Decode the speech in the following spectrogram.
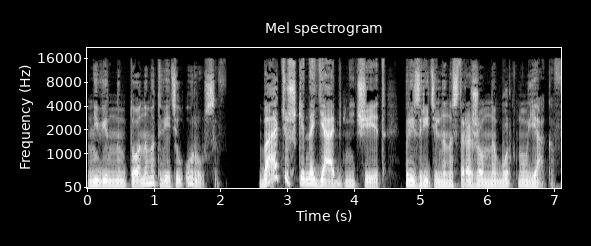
невинным тоном ответил Урусов. «Батюшкина ябедничает», — презрительно настороженно буркнул Яков.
